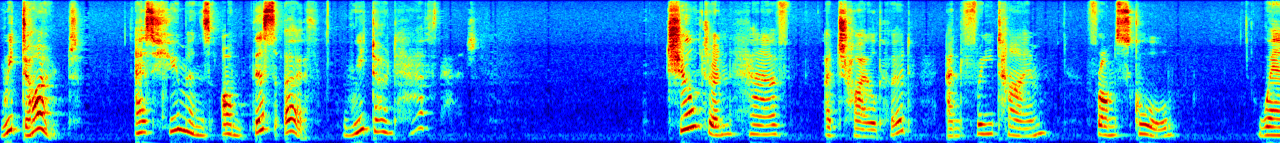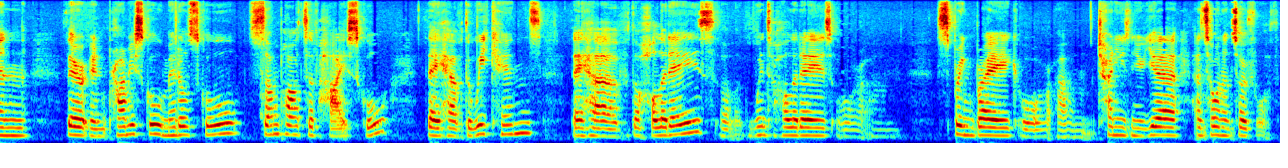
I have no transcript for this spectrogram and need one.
We don't. As humans on this earth, we don't have that. Children have a childhood and free time from school when they're in primary school, middle school, some parts of high school. They have the weekends, They have the holidays, winter holidays, or um, spring break, or um, Chinese New Year, and so on and so forth.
